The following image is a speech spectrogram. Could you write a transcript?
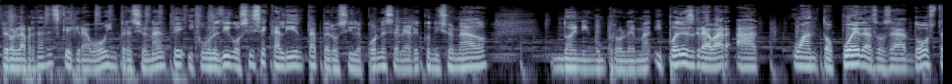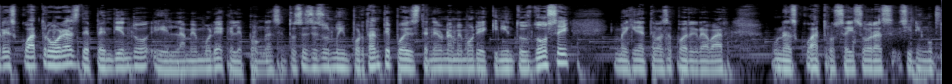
Pero la verdad es que grabó impresionante y como les digo, sí se calienta, pero si le pones el aire acondicionado, no hay ningún problema. Y puedes grabar a cuanto puedas, o sea, 2, 3, 4 horas, dependiendo eh, la memoria que le pongas. Entonces eso es muy importante. Puedes tener una memoria de 512. Imagínate, vas a poder grabar unas 4 o 6 horas sin ningún problema.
